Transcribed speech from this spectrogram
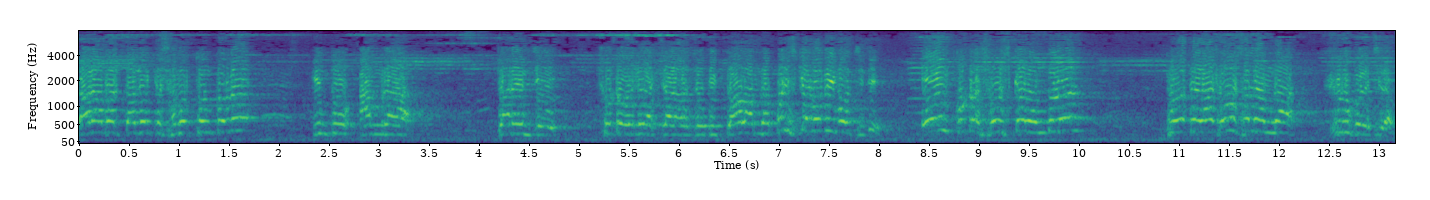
তারা আবার তাদেরকে সমর্থন করবে। কিন্তু আমরা জানেন যে ছোট হলে একটা রাজনৈতিক দল, আমরা পরিষ্কারভাবেই বলছি যে এই কোটা সংস্কার আন্দোলন দু হাজার আঠারো সালে আমরা শুরু করেছিলাম।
